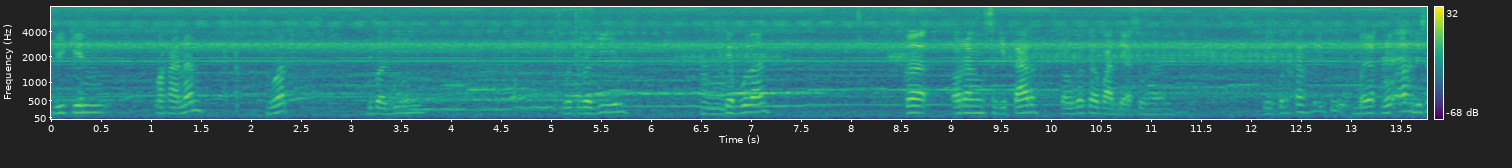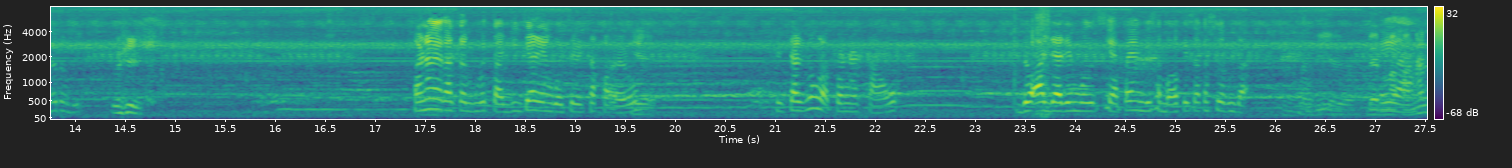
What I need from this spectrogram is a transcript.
bikin makanan buat dibagiin buat dibagiin Hmm. tiap bulan ke orang sekitar kalau gua ke panti asuhan biar berkah itu banyak doa di sana. Wih. Karena kayak kata gue tadi Jar yang gue cerita ke lu, Iya. kita tuh nggak pernah tahu doa dari mulut siapa yang bisa bawa kita ke surga. Nah, dia. dan Iya. makanan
